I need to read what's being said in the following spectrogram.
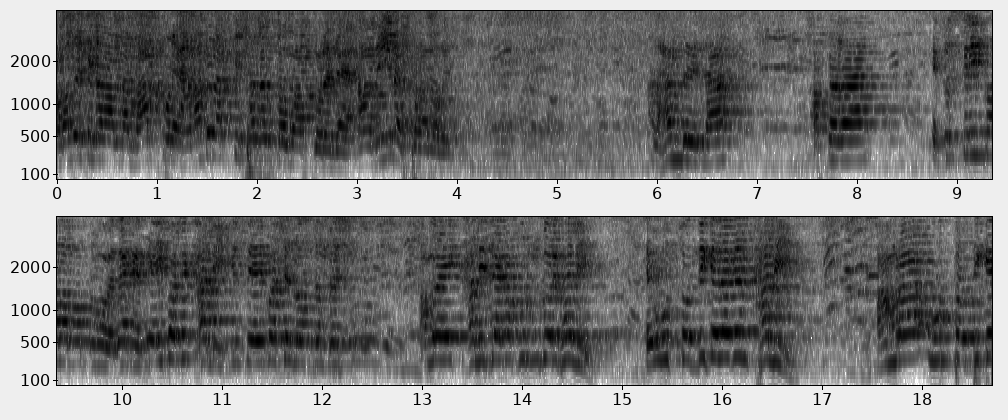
আমাদেরকে যারা আল্লাহ মাফ করে, আমাদের আত্মীয় স্বজনকেও মাফ করে দেয়। আমিন, আসসালামু আলাইকুম। আলহামদুলিল্লাহ, আপনারা একটু শৃঙ্খলাবদ্ধ ভাবে দেখেন, এই পাশে খালি, কিন্তু এই পাশে লোকজন বেশি আমরা এই খালি জায়গা পূরণ করে ফেলি। এই উত্তর দিকে দেখেন খালি। আমরা উত্তর দিকে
